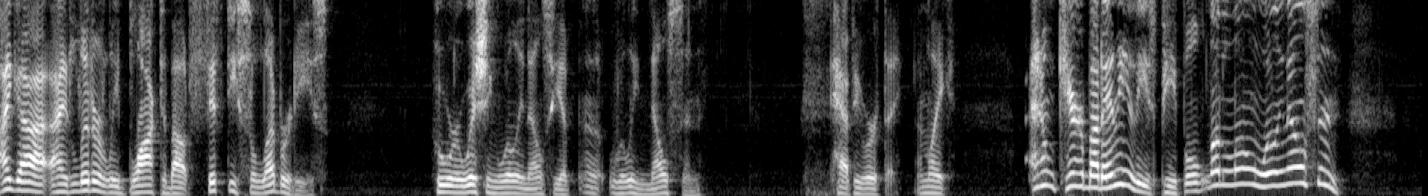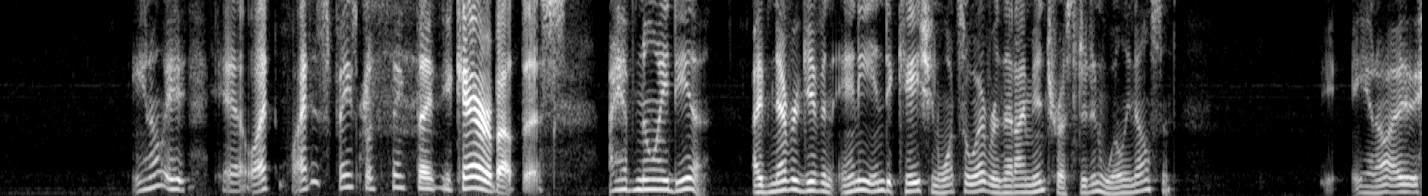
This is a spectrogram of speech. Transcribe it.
I got I literally blocked about 50 celebrities who were wishing Willie Nelson uh, Willie Nelson happy birthday. I'm like I don't care about any of these people, let alone Willie Nelson. You know, it, Yeah, why why does Facebook think that you care about this? I have no idea. I've never given any indication whatsoever that I'm interested in Willie Nelson. Y- You know, I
